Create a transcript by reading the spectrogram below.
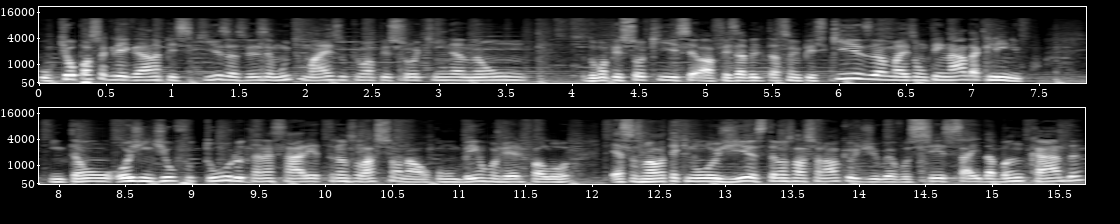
o que eu posso agregar na pesquisa, às vezes, é muito mais do que uma pessoa que ainda não. De uma pessoa que, sei lá, fez habilitação em pesquisa, mas não tem nada clínico. Então, hoje em dia, o futuro está nessa área translacional, como bem o Rogério falou. Essas novas tecnologias, translacional que eu digo, é você sair da bancada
